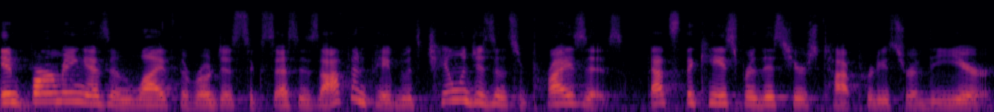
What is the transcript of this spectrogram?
In farming, as in life, the road to success is often paved with challenges and surprises. That's the case for this year's Top Producer of the Year.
